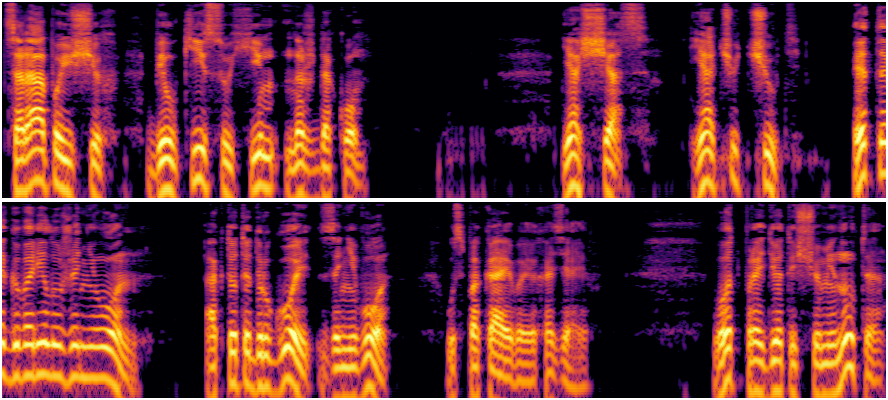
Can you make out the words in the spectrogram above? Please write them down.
царапающих белки сухим наждаком. «Я сейчас, я чуть-чуть». Это говорил уже не он, а кто-то другой за него, успокаивая хозяев. Вот пройдет еще минута,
